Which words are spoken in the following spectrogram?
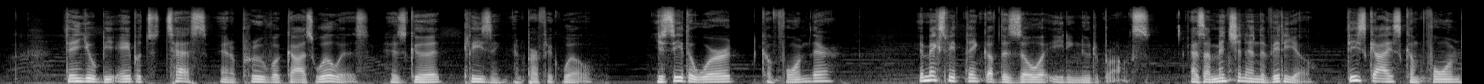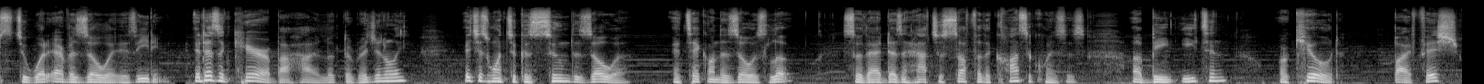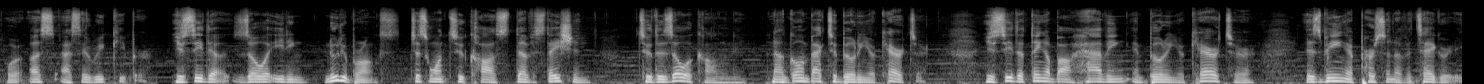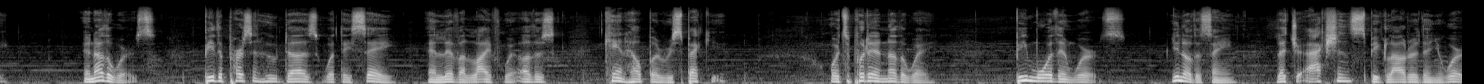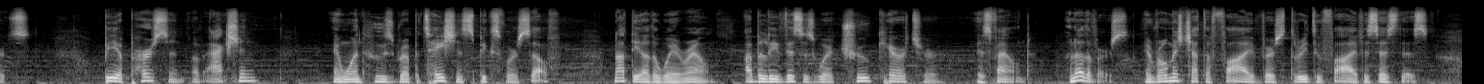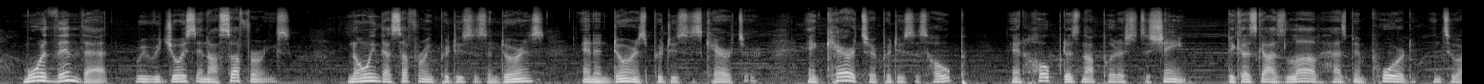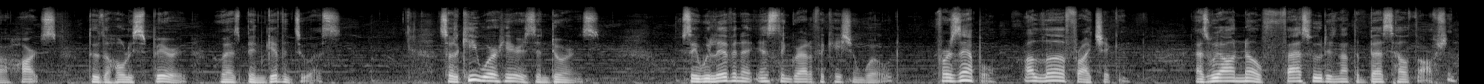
Then you'll be able to test and approve what God's will is, His good, pleasing, and perfect will. You see the word conform there? It makes me think of the Zoa eating nudibranchs. As I mentioned in the video, these guys conforms to whatever Zoa is eating. It doesn't care about how it looked originally, it just wants to consume the Zoa and take on the Zoa's look so that it doesn't have to suffer the consequences of being eaten or killed by fish or us as a reef keeper. You see, the Zoa eating nudibranchs just want to cause devastation to the Zoa colony. Now, going back to building your character, you see, the thing about having and building your character is being a person of integrity. In other words, be the person who does what they say and live a life where others can't help but respect you. Or to put it another way, be more than words. You know the saying, let your actions speak louder than your words. Be a person of action and one whose reputation speaks for itself, not the other way around. I believe this is where true character is found. Another verse, in Romans chapter 5, verse 3 to 5, it says this More than that, we rejoice in our sufferings, knowing that suffering produces endurance, and endurance produces character, and character produces hope, and hope does not put us to shame, because God's love has been poured into our hearts through the Holy Spirit who has been given to us. So the key word here is endurance. See, we live in an instant gratification world. For example, I love fried chicken. As we all know, fast food is not the best health option.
